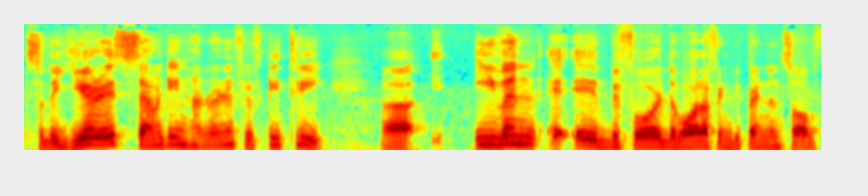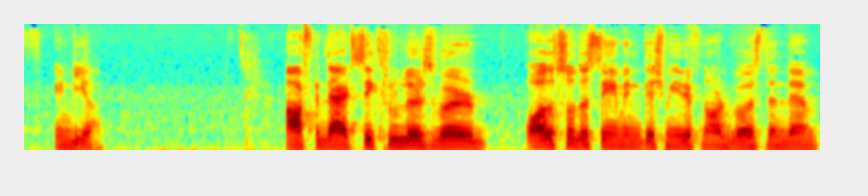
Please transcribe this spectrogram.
so the year is 1753, even before the War of Independence of India. After that, Sikh rulers were also the same in Kashmir, if not worse than them.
